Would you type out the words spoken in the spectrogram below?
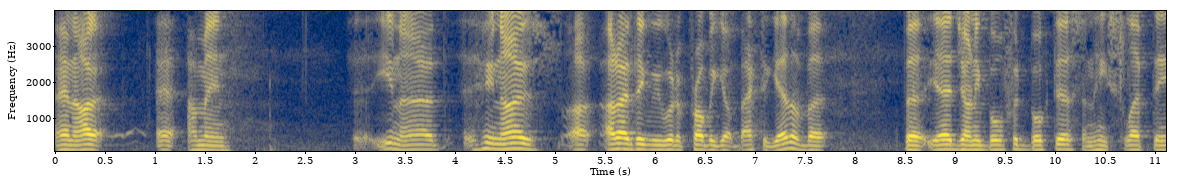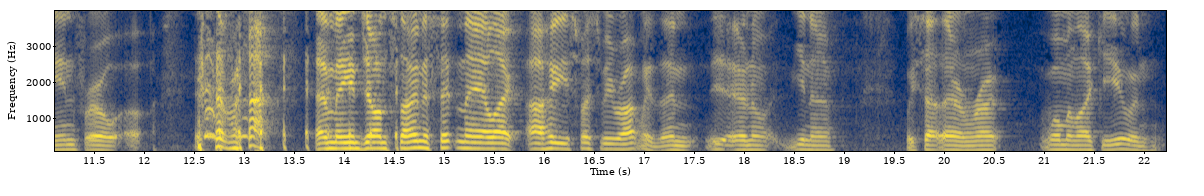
and I, uh, I mean, uh, you know, who knows? I, I don't think we would have probably got back together, but but yeah, Johnny Bulford booked us, and he slept in for a. and me and Jon Stone are sitting there like, oh, who are you supposed to be writing with? And you know, you know, we sat there and wrote "Woman Like You," and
